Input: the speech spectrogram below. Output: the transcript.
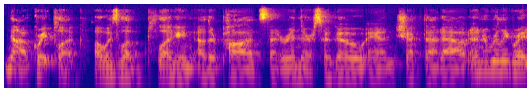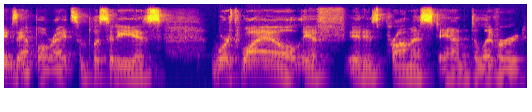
No, great plug. Always love plugging other pods that are in there. So go and check that out. And a really great example, right? Simplicity is worthwhile if it is promised and delivered,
